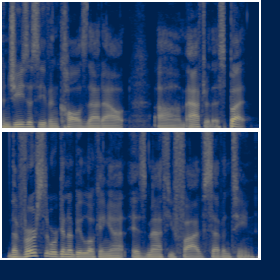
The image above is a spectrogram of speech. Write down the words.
And Jesus even calls that out um, after this. But the verse that we're going to be looking at is Matthew 5 17,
